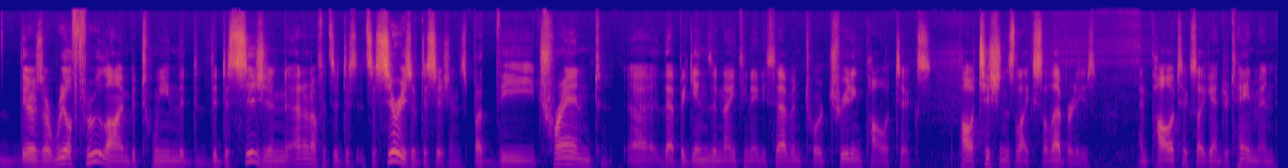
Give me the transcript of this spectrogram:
there's a real through line between the the decision. I don't know if it's a it's a series of decisions, but the trend uh, that begins in 1987 toward treating politics politicians like celebrities and politics like entertainment,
